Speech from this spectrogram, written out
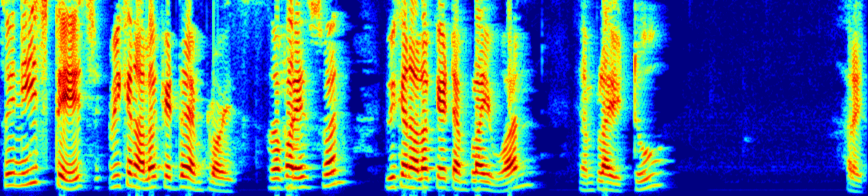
So in each stage, we can allocate the employees. So for S1, we can allocate employee 1, employee 2. Right.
